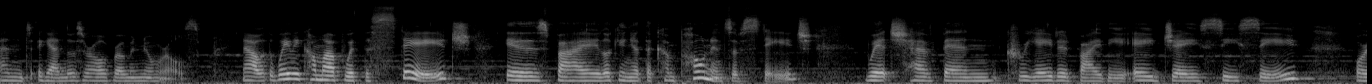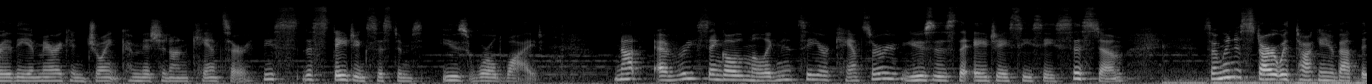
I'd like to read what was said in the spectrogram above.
And again, those are all Roman numerals. Now, the way we come up with the stage is by looking at the components of stage which have been created by the AJCC or the American Joint Commission on Cancer. These the staging systems used worldwide. Not every single malignancy or cancer uses the AJCC system. So I'm going to start with talking about the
